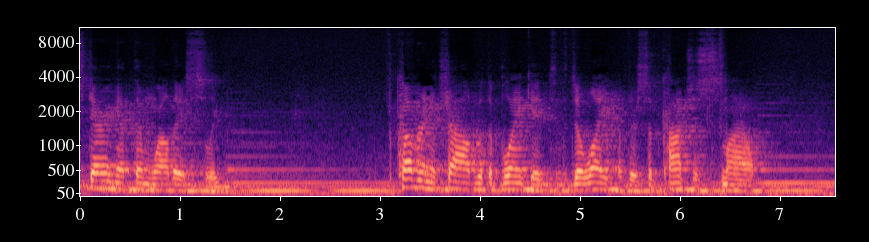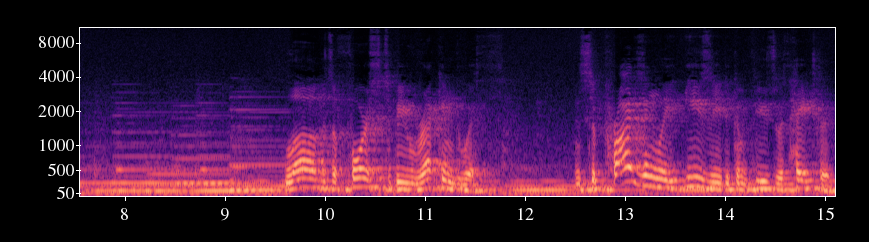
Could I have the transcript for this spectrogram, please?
staring at them while they sleep. Covering a child with a blanket to the delight of their subconscious smile. Love is a force to be reckoned with and surprisingly easy to confuse with hatred.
